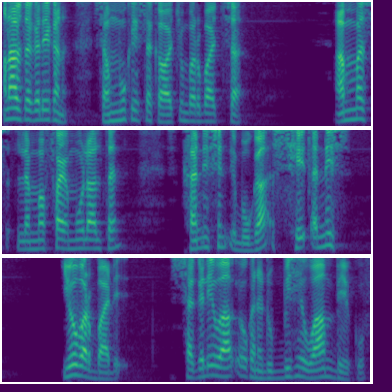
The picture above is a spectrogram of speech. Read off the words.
Kanaaf sagalee kana sammuu keessa kaawwachuun barbaachisaadha. Ammas lammaffaa yommuu ilaaltan kan isin dhibugaa seexannis yoo barbaade sagalee waaqayyoo kana dubbisee waan beekuuf.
